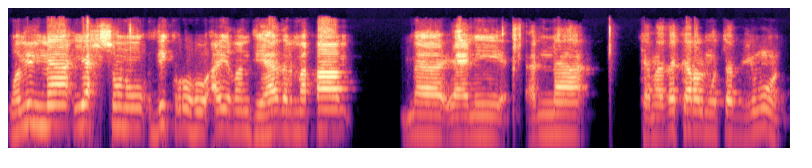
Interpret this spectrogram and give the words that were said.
ومما يحسن ذكره أيضا في هذا المقام ما يعني أن كما ذكر المترجمون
